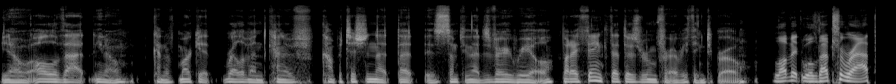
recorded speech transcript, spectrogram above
you know all of that. You know kind of market relevant kind of competition that that is something that is very real. But I think that there's room for everything to grow. Love it. Well, that's a wrap.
